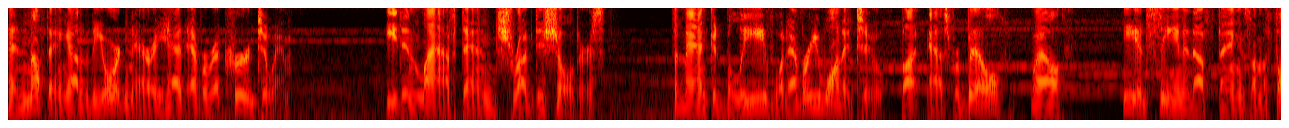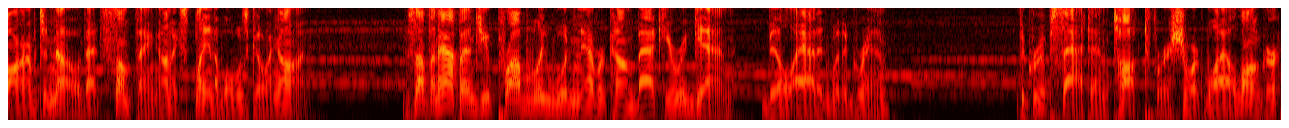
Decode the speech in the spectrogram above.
and nothing out of the ordinary had ever occurred to him. Eden laughed and shrugged his shoulders. The man could believe whatever he wanted to, but as for Bill, well, he had seen enough things on the farm to know that something unexplainable was going on. If something happened, you probably wouldn't ever come back here again, Bill added with a grin. The group sat and talked for a short while longer,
